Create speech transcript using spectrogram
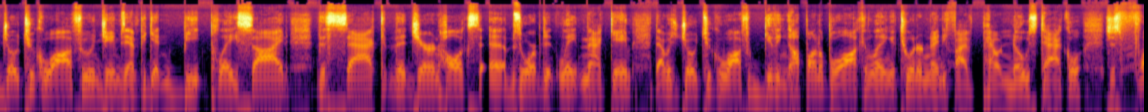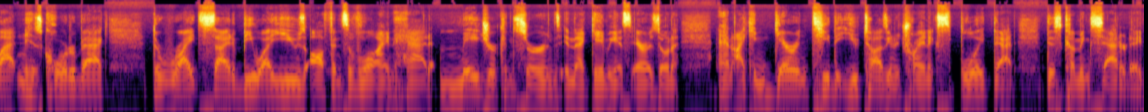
Joe Tukuafu and James Empey getting beat play side. The sack that Jaren Hall uh, absorbed it late in that game, that was Joe Tukuafu giving up on a block and letting a 295 pound nose tackle just flatten his quarterback. The right side of BYU's offensive line had major concerns in that game against Arizona. And I can guarantee that Utah is going to try and exploit that this coming Saturday.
